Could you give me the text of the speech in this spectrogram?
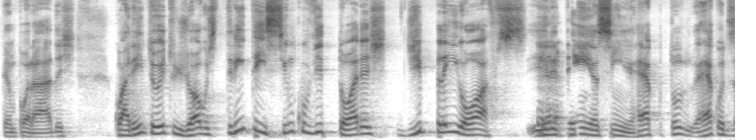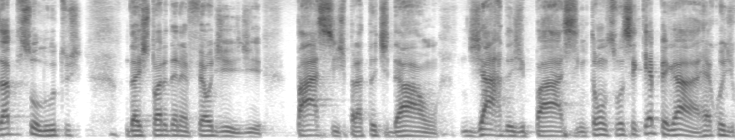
temporadas. 48 jogos, 35 vitórias de playoffs. E é. ele tem, assim, recordes absolutos da história da NFL de, de passes para touchdown, jardas de passe. Então, se você quer pegar recorde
